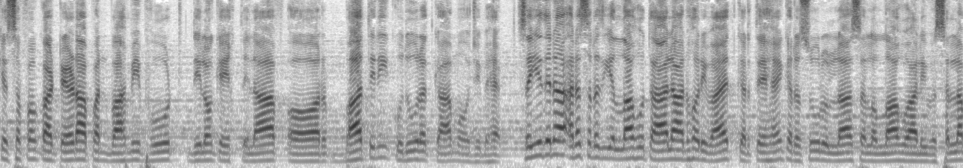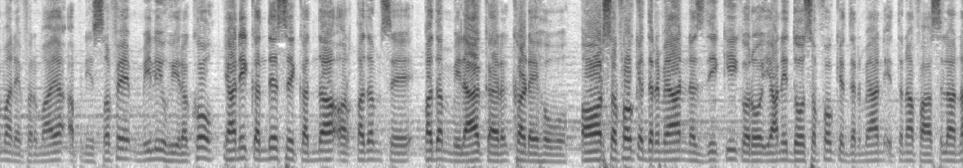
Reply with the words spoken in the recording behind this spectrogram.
کہ صفوں کا ٹیڑھا پن باہمی پھوٹ، دلوں کے اختلاف اور باطنی قدورت کا موجب ہے۔ سیدنا انس رضی اللہ تعالیٰ عنہ روایت کرتے ہیں کہ رسول اللہ صلی اللہ علیہ وسلم نے فرمایا، اپنی صفیں ملی ہوئی رکھو یعنی کندھے سے کندھا اور قدم سے قدم ملا کر کھڑے ہو اور صفوں کے درمیان نزدیکی کرو یعنی دو صفوں کے درمیان اتنا فاصلہ نہ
